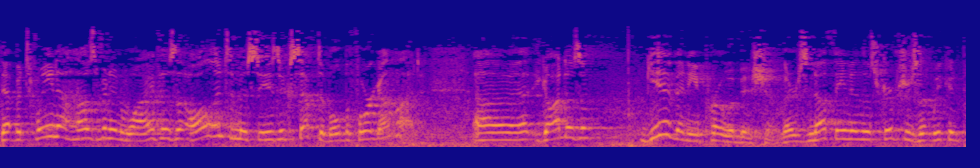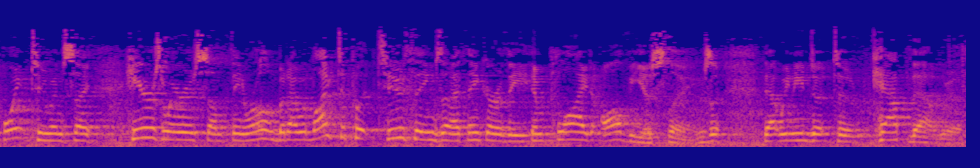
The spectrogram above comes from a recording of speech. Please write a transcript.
that between a husband and wife is that all intimacy is acceptable before God. Uh, God doesn't give any prohibition. There's nothing in the scriptures that we could point to and say, here's where is something wrong. But I would like to put two things that I think are the implied obvious things that we need to, to cap that with.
